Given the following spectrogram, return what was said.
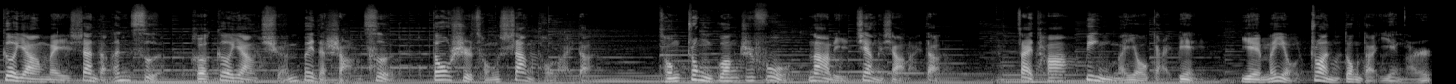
各样美善的恩赐和各样全备的赏赐，都是从上头来的，从众光之父那里降下来的，在他并没有改变，也没有转动的影儿。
